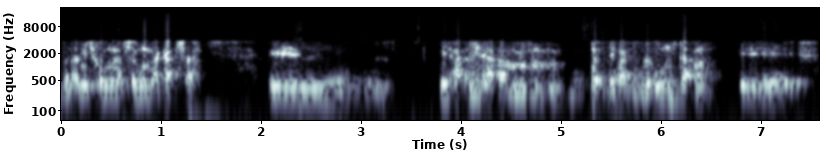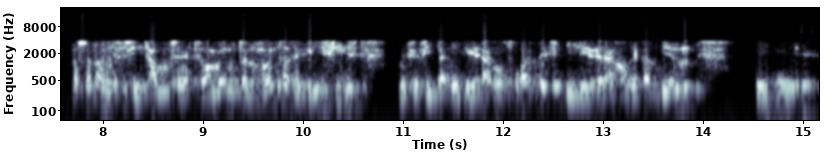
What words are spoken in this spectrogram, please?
para mí es como una segunda casa. El, mira, tema de pregunta, eh, nosotros necesitamos en este momento, en los momentos de crisis, necesitan liderazgos fuertes y liderazgos que también eh,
